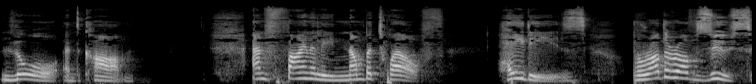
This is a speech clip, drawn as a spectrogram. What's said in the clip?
law, and calm. And finally, number 12, Hades brother of Zeus,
